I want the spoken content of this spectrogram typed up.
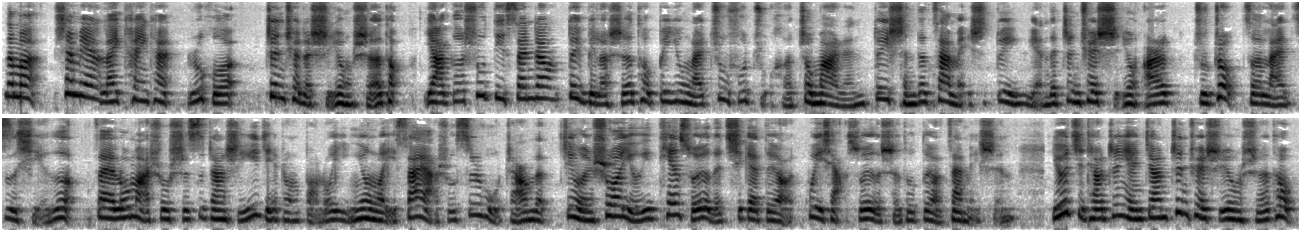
那么，下面来看一看如何正确的使用舌头。雅各书第三章对比了舌头被用来祝福主和咒骂人。对神的赞美是对语言的正确使用，而诅咒则来自邪恶。在罗马书十四章十一节中，保罗引用了以赛亚书四十五章的经文说：“有一天，所有的膝盖都要跪下，所有的舌头都要赞美神。”有几条箴言将正确使用舌头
